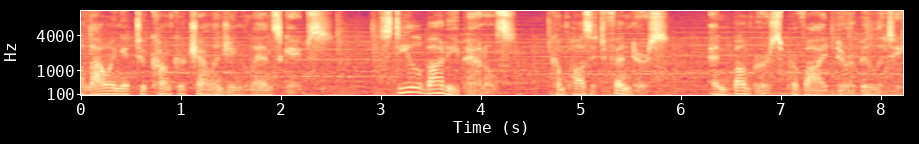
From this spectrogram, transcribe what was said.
allowing it to conquer challenging landscapes. Steel body panels, composite fenders, and bumpers provide durability.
